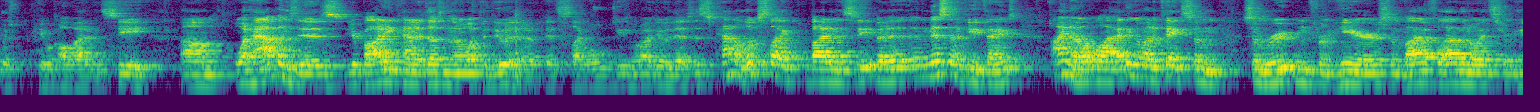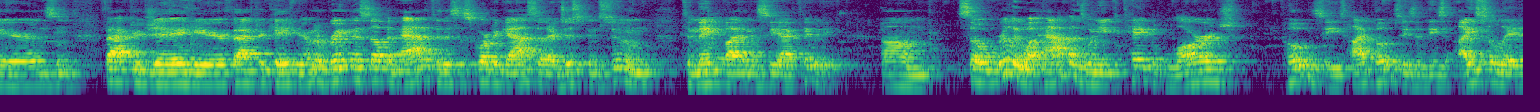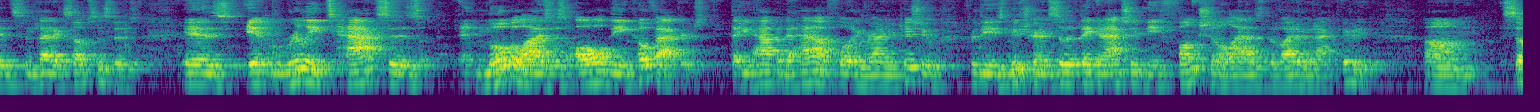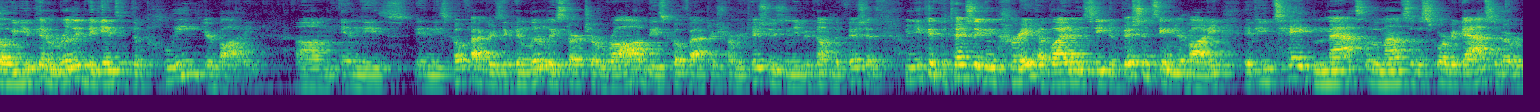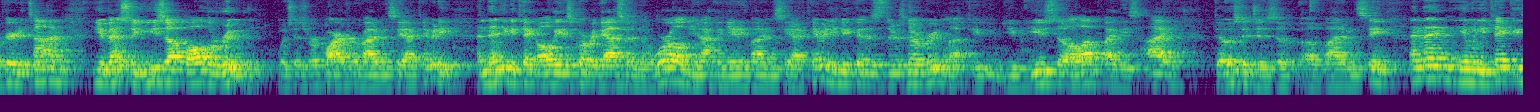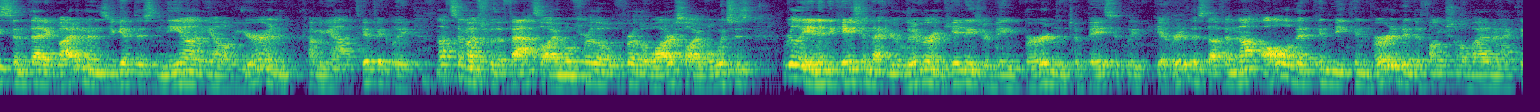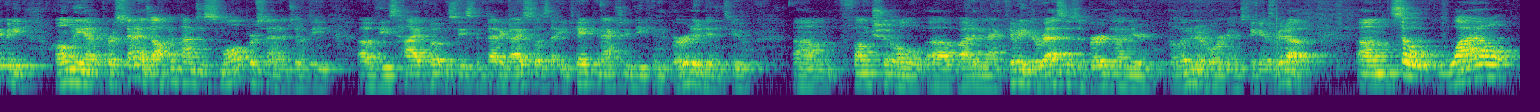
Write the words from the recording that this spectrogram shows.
which people call vitamin C, um, what happens is your body kind of doesn't know what to do with it. It's like, well, geez, what do I do with this? This kind of looks like vitamin C, but it's missing a few things. I know, well, I think I'm going to take some, some rutin from here, some bioflavonoids from here, and some factor J here, factor K here. I'm going to bring this up and add it to this ascorbic acid I just consumed to make vitamin C activity. Um, so really what happens when you take large potencies, high potencies of these isolated synthetic substances is it really taxes, it mobilizes all the cofactors that you happen to have floating around your tissue for these nutrients so that they can actually be functional as the vitamin activity. Um, so you can really begin to deplete your body um, in these in these cofactors. It can literally start to rob these cofactors from your tissues and you become deficient. I mean, you could potentially even create a vitamin C deficiency in your body if you take massive amounts of ascorbic acid over a period of time. You eventually use up all the rutin, which is required for vitamin C activity, and then you can take all the ascorbic acid in the world and you're not going to get any vitamin C activity because there's no rutin left. You, you've used it all up by these high dosages of, of, vitamin C. And then you know, when you take these synthetic vitamins, you get this neon yellow urine coming out typically. Not so much for the fat soluble, for the, for the water soluble, which is really an indication that your liver and kidneys are being burdened to basically get rid of this stuff. And not all of it can be converted into functional vitamin activity. Only a percentage, oftentimes a small percentage of, the, of these high potency synthetic isolates that you take can actually be converted into um, functional uh, vitamin activity. The rest is a burden on your eliminative organs to get rid of. Um, so while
